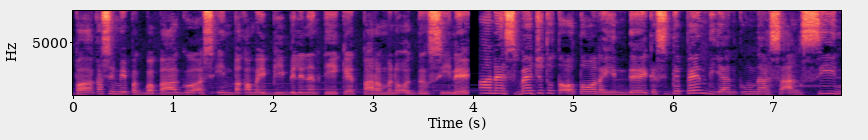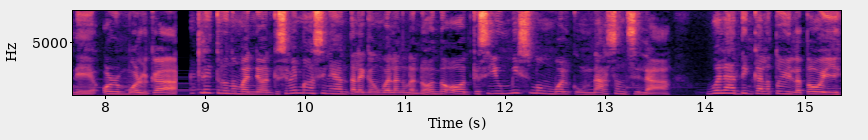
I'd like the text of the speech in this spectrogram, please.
Baka kasi may pagbabago as in baka may bibili ng ticket para manood ng sine. Honest, medyo totoo to na hindi kasi depende yan kung nasa ang sine or mall ka. Partly true naman yon kasi may mga sinehan talagang walang nanonood kasi yung mismong mall kung nasan sila, wala ding kalatoy-latoy.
